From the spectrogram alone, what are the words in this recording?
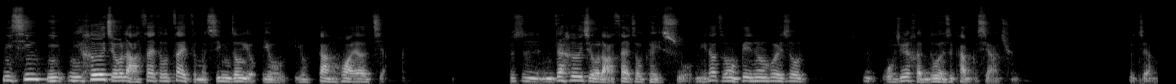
你心你你喝酒拉赛都再怎么心中有有有干话要讲，就是你在喝酒拉赛的时候可以说，你到总统辩论会的时候，我觉得很多人是看不下去。就这样。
